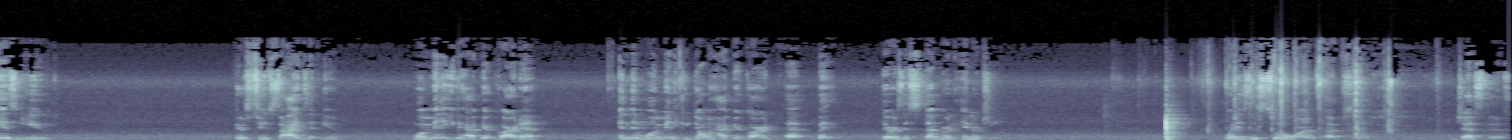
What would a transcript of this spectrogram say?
is you. There's two sides of you. One minute you have your guard up, and then one minute you don't have your guard up, but there is a stubborn energy. What is this Two of Wands up to? Justice.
